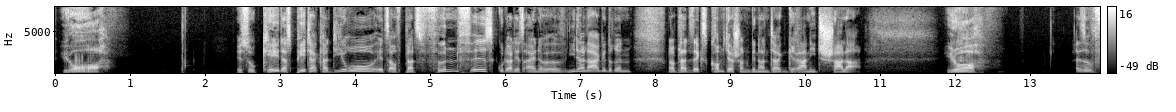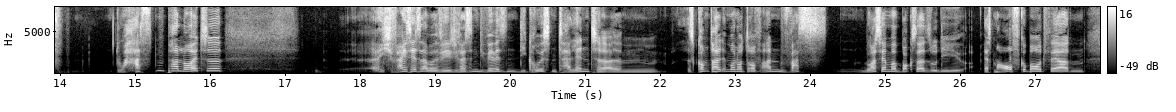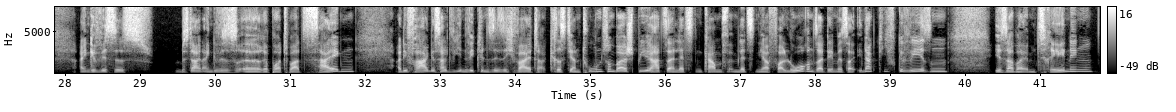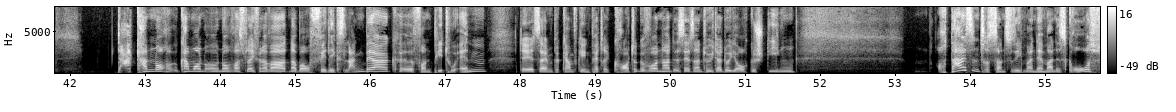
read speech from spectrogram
Ja, ist okay, dass Peter Kadiro jetzt auf Platz 5 ist. Gut, er hat jetzt eine äh, Niederlage drin. Und an Platz 6 kommt ja schon genannter Granit Schala. Ja, also du hast ein paar Leute. Äh, ich weiß jetzt aber, wie, sind wer sind die größten Talente? Ähm, es kommt halt immer noch drauf an, was. Du hast ja immer Boxer, so die erstmal aufgebaut werden, ein gewisses, bis dahin ein gewisses äh, Repertoire zeigen. Aber die Frage ist halt, wie entwickeln sie sich weiter? Christian Thun zum Beispiel hat seinen letzten Kampf im letzten Jahr verloren, seitdem ist er inaktiv gewesen, ist aber im Training da kann noch, kann man noch was vielleicht von erwarten, aber auch Felix Langberg äh, von P2M, der jetzt seinen Kampf gegen Patrick Korte gewonnen hat, ist jetzt natürlich dadurch auch gestiegen. Auch da ist interessant zu sehen. Ich meine, der Mann ist groß,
